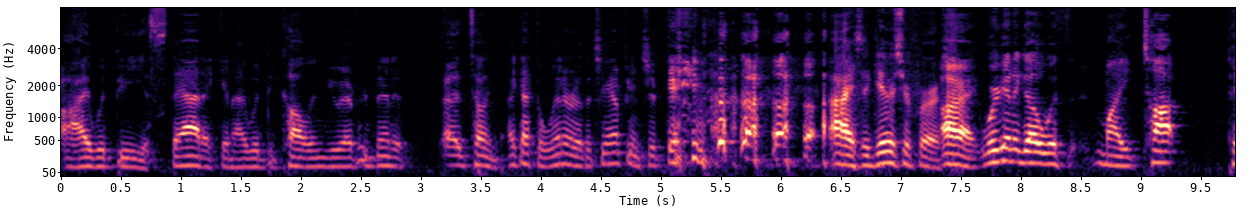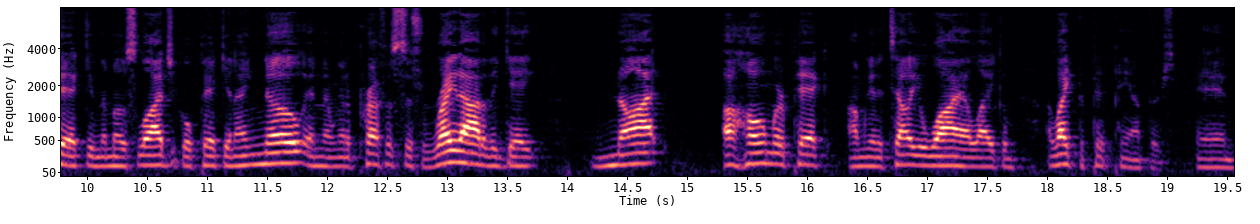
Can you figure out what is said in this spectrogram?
I would be ecstatic and I would be calling you every minute. uh, telling you, I got the winner of the championship game. All right, so give us your first. All right, we're going to go with my top pick and the most logical pick. And I know, and I'm going to preface this right out of the gate, not a homer pick. I'm going to tell you why I like them. I like the Pitt Panthers, and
